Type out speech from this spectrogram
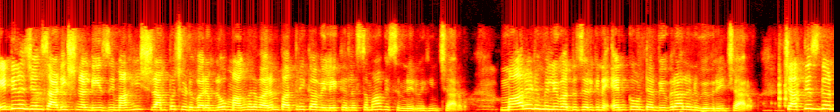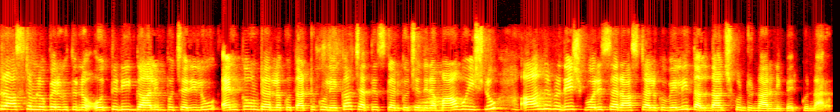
ఇంటెలిజెన్స్ అడిషనల్ డీజీ మహేష్ రంపచోడవరంలో మంగళవారం పత్రికా విలేకరుల సమావేశం నిర్వహించారు. మారేడుమిల్లి వద్ద జరిగిన ఎన్కౌంటర్ వివరాలను వివరించారు. ఛత్తీస్గఢ్ రాష్ట్రంలో పెరుగుతున్న ఒత్తిడి గాలింపు చర్యలు ఎన్కౌంటర్లకు తట్టుకోలేక ఛత్తీస్గఢ్కు చెందిన మావోయిస్టులు ఆంధ్రప్రదేశ్ ఒరిస్సా రాష్ట్రాలకు వెళ్ళి తలదాచుకుంటున్నారని పేర్కొన్నారు.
